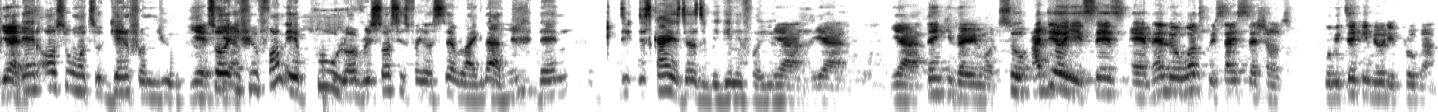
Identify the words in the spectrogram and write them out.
yes. then also want to gain from you. Yes, so if you form a pool of resources for yourself like that, mm-hmm. then the, the sky is just the beginning for you. Yeah, yeah. Yeah, thank you very much. So Adeoye says, um, hello, what precise sessions will be taken during the program?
